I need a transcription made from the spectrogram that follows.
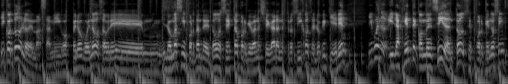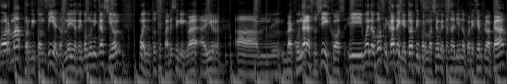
y con todo lo demás, amigos. Pero bueno, sobre mm, lo más importante de todo es esto, porque van a llegar a nuestros hijos, es lo que quieren. Y bueno, y la gente convencida entonces, porque no se informa, porque confía en los medios de comunicación, bueno, entonces parece que va a ir a mm, vacunar a sus hijos. Y bueno, vos fijate que toda esta información que está saliendo, por ejemplo, acá,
